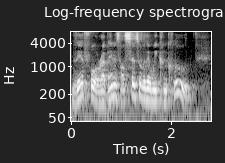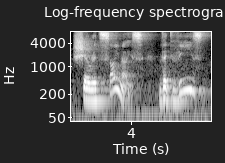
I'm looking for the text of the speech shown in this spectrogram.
therefore, Rabbeinu Zal says over there, we conclude, sheritzainois, that these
